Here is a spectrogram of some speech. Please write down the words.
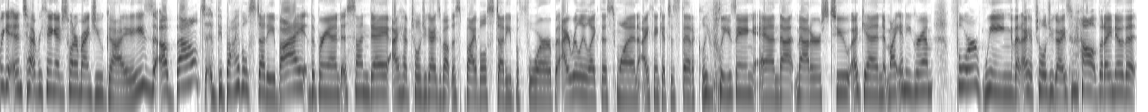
We get into everything, I just want to remind you guys about the Bible study by the brand Sunday. I have told you guys about this Bible study before, but I really like this one. I think it's aesthetically pleasing, and that matters to, again, my Enneagram 4 wing that I have told you guys about. But I know that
